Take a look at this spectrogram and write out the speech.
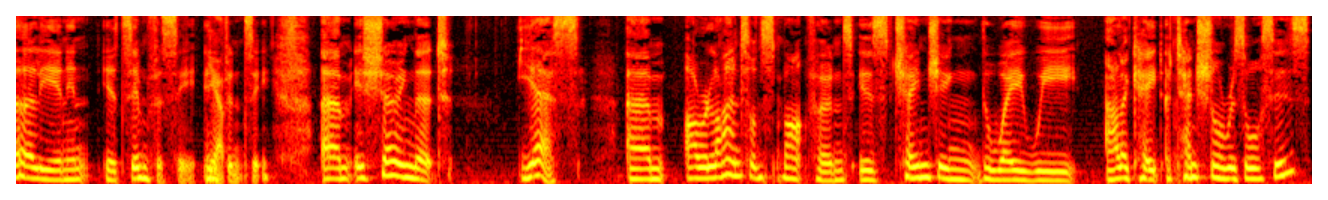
early in, in its infancy, infancy, yep. um, is showing that yes, um, our reliance on smartphones is changing the way we allocate attentional resources.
